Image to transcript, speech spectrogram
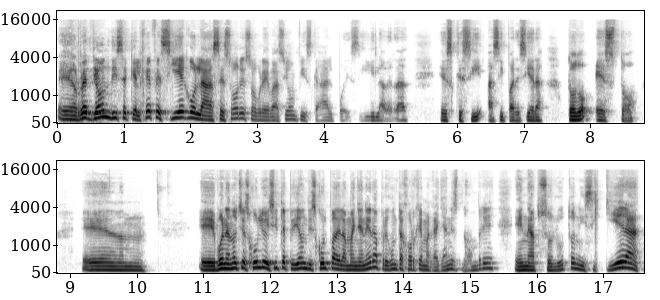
eh, Red John dice que el jefe ciego la asesore sobre evasión fiscal. Pues sí, la verdad es que sí, así pareciera todo esto. Eh, eh, buenas noches, Julio. ¿Y si te pidieron disculpa de la mañanera? Pregunta Jorge Magallanes. No, hombre, en absoluto, ni siquiera,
